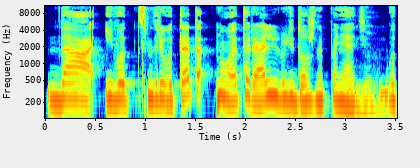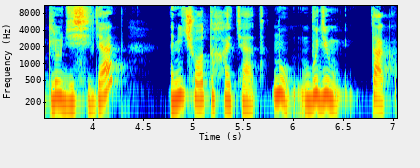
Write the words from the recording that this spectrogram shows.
Да, и вот смотри, вот это, ну, это реально люди должны понять. Да. Вот люди сидят, они чего-то хотят. Ну, будем так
